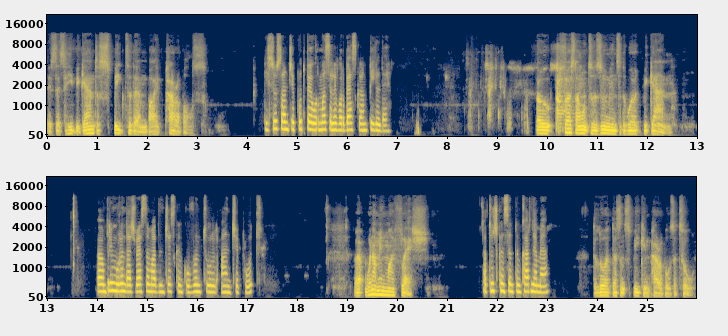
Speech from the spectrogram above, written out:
It says, He began to speak to them by parables. Isus a început pe urmă să le vorbească în pilde. So, first, I want to zoom into the word began. În primul rând, aș vrea să mă adâncesc în cuvântul a început. Uh, when I'm in my flesh, Atunci când sunt în carnea mea, the Lord doesn't speak in parables at all.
